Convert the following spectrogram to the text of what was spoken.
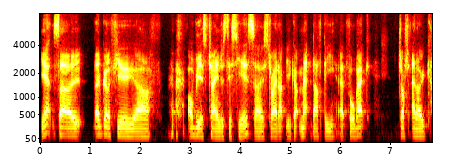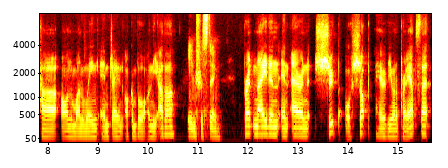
Yeah, so they've got a few uh, obvious changes this year. So straight up, you've got Matt Duffy at fullback, Josh Addo-Carr on one wing, and Jayden Okunbor on the other. Interesting. Brent Naden and Aaron Schoupp or Shop, however you want to pronounce that,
